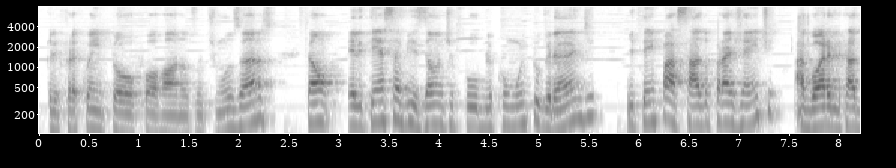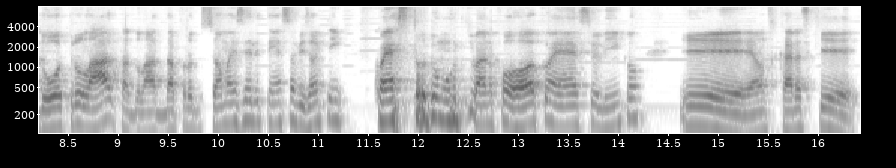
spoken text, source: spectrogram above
porque ele frequentou o forró nos últimos anos. Então, ele tem essa visão de público muito grande e tem passado para a gente. Agora ele está do outro lado, está do lado da produção, mas ele tem essa visão e tem conhece todo mundo que vai no forró, conhece o Lincoln e é um dos caras que,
